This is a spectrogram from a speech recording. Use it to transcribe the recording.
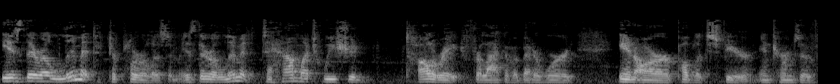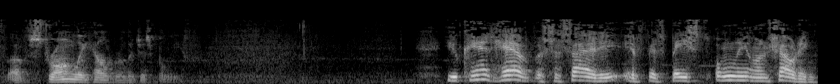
is there a limit to pluralism? Is there a limit to how much we should tolerate, for lack of a better word, in our public sphere in terms of, of strongly held religious belief? You can't have a society if it's based only on shouting,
